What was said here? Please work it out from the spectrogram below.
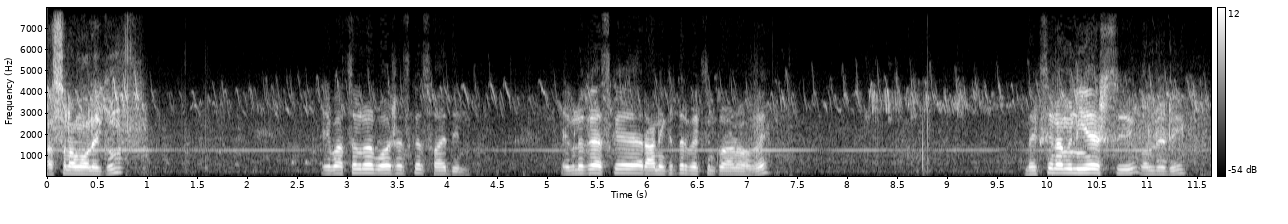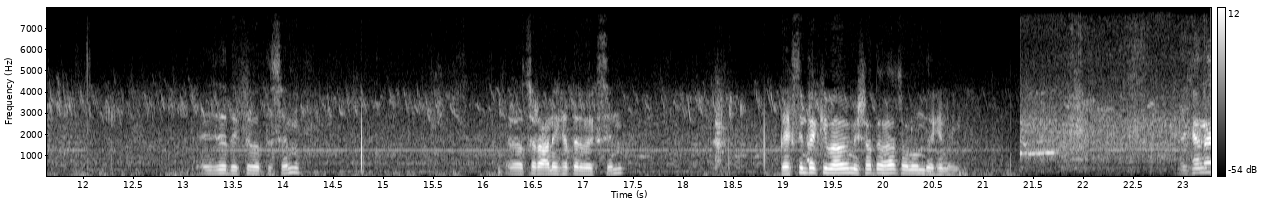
আসসালামু আলাইকুম। এই বাচ্চাগুলোর বয়স আজকে ছয় দিন। এগুলোকে আজকে রানী রানীক্ষেতের ভ্যাকসিন করানো হবে। ভ্যাকসিন আমি নিয়ে এসেছি অলরেডি এই যে দেখতে পাচ্ছেন, এটা হচ্ছে রানীক্ষেতের ভ্যাকসিন। ভ্যাকসিনটা কীভাবে মেশাতে হয় চলুন দেখে নেই। এখানে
